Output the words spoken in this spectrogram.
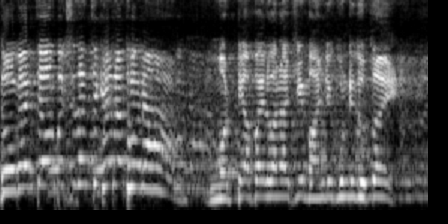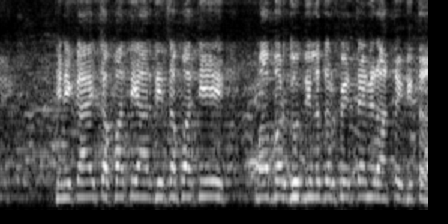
दोघांच्यावर बक्षिसांची खैरात होणार. मोठ्या पैलवानाची भांडी कुंडी धुतोय. तिने काय चपाती अर्धी चपाती माबर दूध दिलं तर पेतय आणि राहतंय तिथं.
